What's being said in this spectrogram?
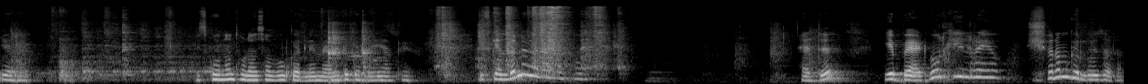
ये इसको ना थोड़ा सा वो कर ले मेल्ट कर ले या फिर। इसके अंदर लगाना था। हैदर, ये बैट बॉल खेल रहे हो? शर्म कर लो ज़रा।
